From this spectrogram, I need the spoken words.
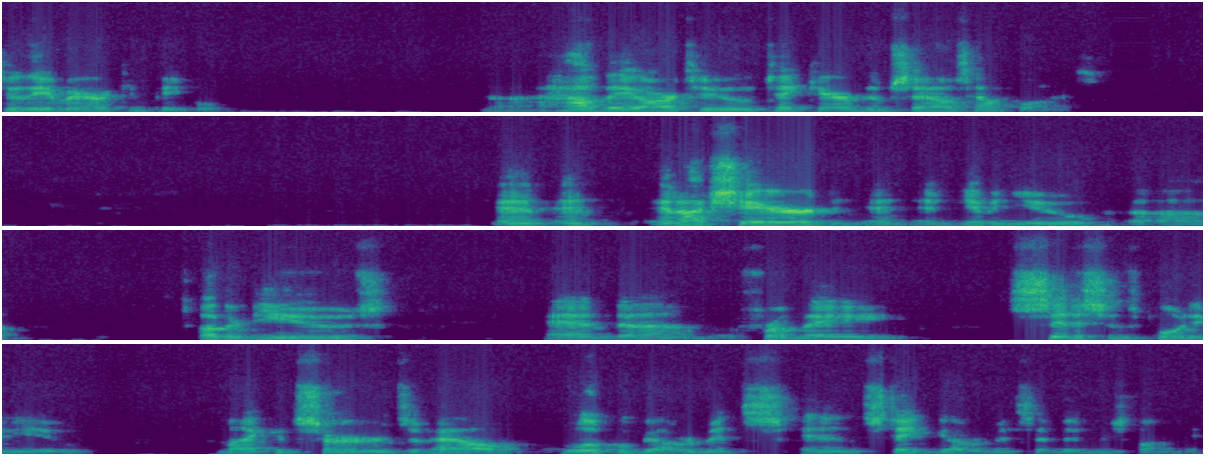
to the American people uh, how they are to take care of themselves health-wise. And, and, and I've shared and, and, and given you uh, other views and um, from a citizen's point of view, my concerns of how local governments and state governments have been responding.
